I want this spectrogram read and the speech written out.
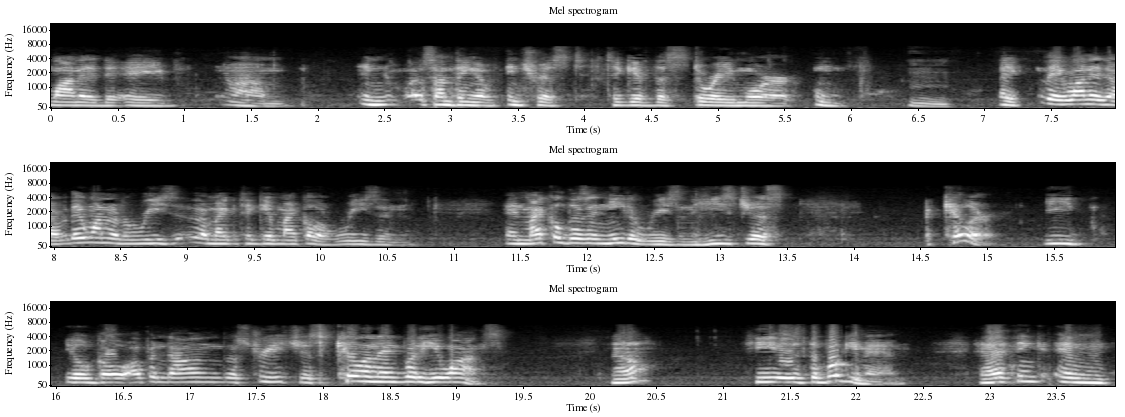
wanted a um, in, something of interest to give the story more oomph. Hmm. Like they wanted a they wanted a reason uh, to give Michael a reason, and Michael doesn't need a reason. He's just a killer. He he'll go up and down the streets just killing anybody he wants. No, he is the boogeyman, and I think in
